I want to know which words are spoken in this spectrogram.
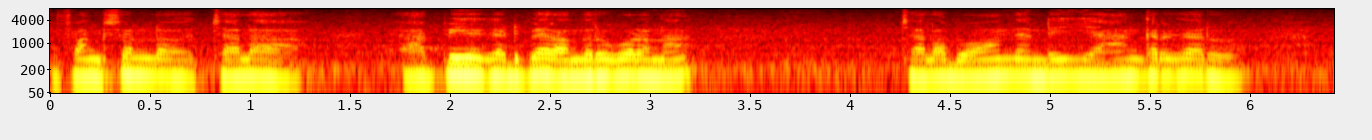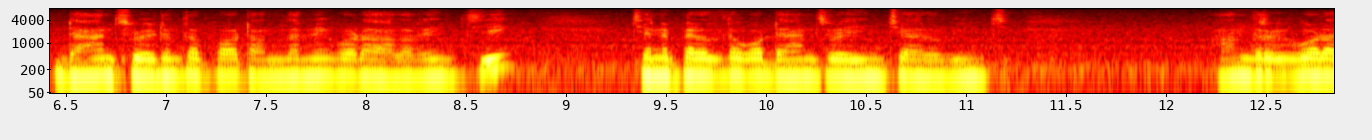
ఆ ఫంక్షన్లో చాలా హ్యాపీగా గడిపారు అందరూ కూడా చాలా బాగుందండి. ఈ యాంకర్ గారు డ్యాన్స్ వేయడంతో పాటు అందరినీ కూడా అలరించి చిన్నపిల్లలతో కూడా డ్యాన్స్ వేయించారు వించి అందరికి కూడా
